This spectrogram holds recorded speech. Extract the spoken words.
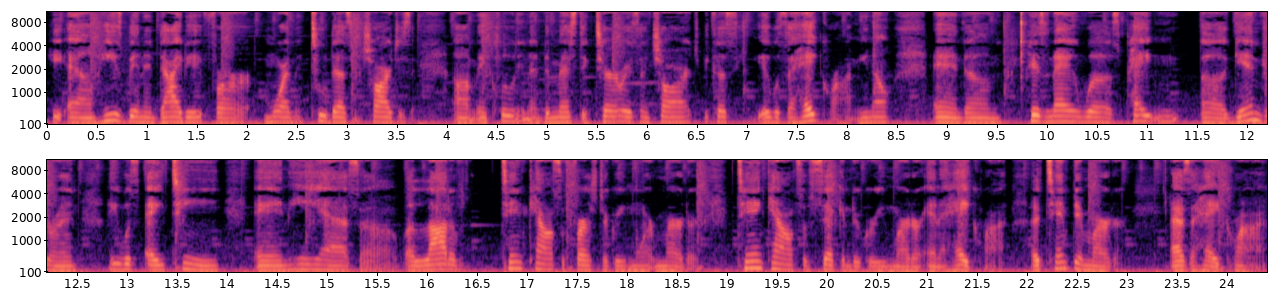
He um, he's been indicted for more than two dozen charges, um, including a domestic terrorism charge because it was a hate crime, you know. And um, his name was Peyton uh, Gendron. He was 18, and he has uh, a lot of 10 counts of first degree murder, 10 counts of second degree murder, and a hate crime. Attempted murder as a hate crime.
